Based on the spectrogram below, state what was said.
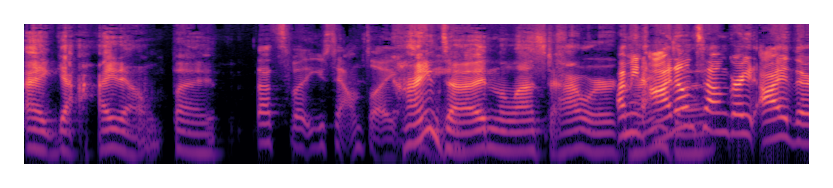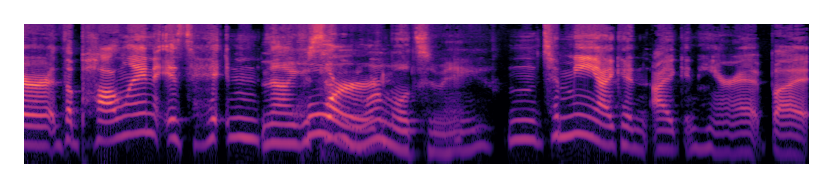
I yeah, I know, but That's what you sound like. Kinda in the last hour. I mean, I don't sound great either. The pollen is hitting No, you hard. sound normal to me. Mm, to me i can i can hear it but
